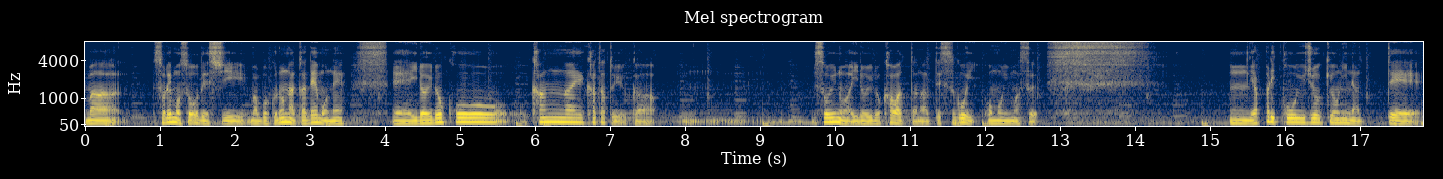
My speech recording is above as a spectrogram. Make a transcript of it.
まあそれもそうですし、まあ、僕の中でもね、えー、いろいろこう考え方というか、うん、そういうのはいろいろ変わったなってすごい思います。うん、やっぱりこういう状況になって、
